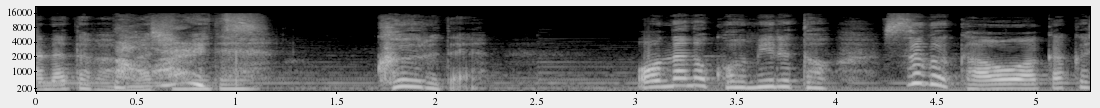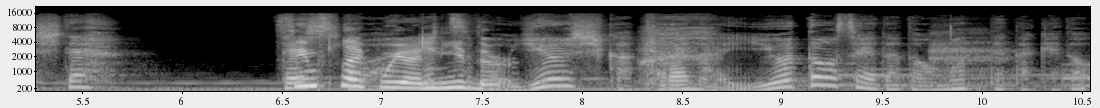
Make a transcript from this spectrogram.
あなたは真面目で Right. クールで女の子を見るとすぐ顔を赤くして Seems テスト like we are はいつも neither. 優しか取らない優等生だと思ってたけど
